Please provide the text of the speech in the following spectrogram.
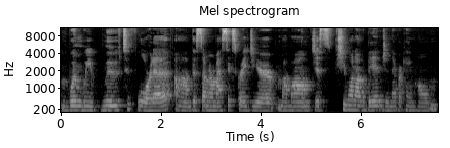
When we moved to Florida um, this summer, of my sixth grade year, my mom just she went on a binge and never came home.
